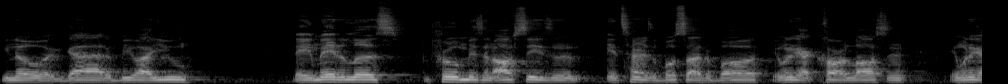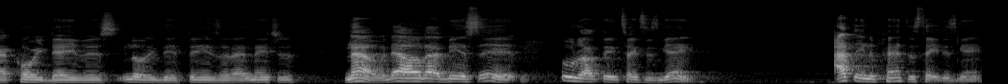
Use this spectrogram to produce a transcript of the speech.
You know, a guy at BYU. They made a little improvements in the offseason in terms of both sides of the ball. They went and got Carl Lawson. They went and got Corey Davis. You know, they did things of that nature. Now, with that, all that being said, who do I think takes this game? I think the Panthers take this game.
